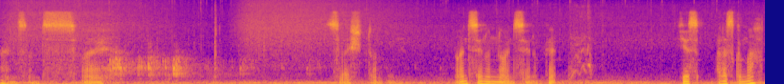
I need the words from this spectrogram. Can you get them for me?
Eins und zwei. Zwei Stunden. 19 und 19, okay. Hier ist alles gemacht.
